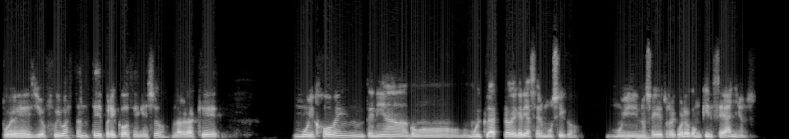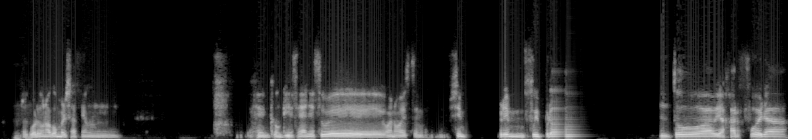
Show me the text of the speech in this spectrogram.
Pues yo fui bastante precoz en eso. La verdad es que muy joven tenía como muy claro que quería ser músico. Muy, no sé, recuerdo con 15 años. Recuerdo una conversación con 15 años tuve, bueno, este, siempre fui pronto a viajar fuera,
